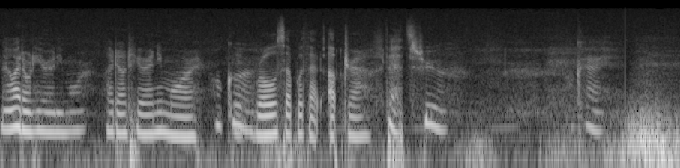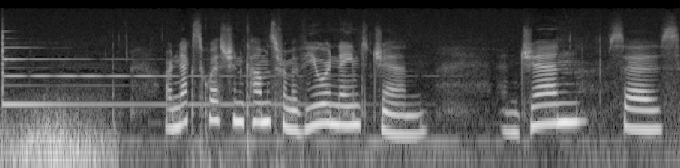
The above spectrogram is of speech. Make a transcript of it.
Now I don't hear anymore. I don't hear any more. Oh, It good. rolls up with that updraft. That's true. Okay. Our next question comes from a viewer named Jenn. And Jenn says,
